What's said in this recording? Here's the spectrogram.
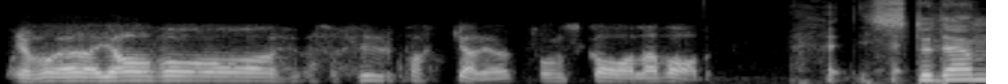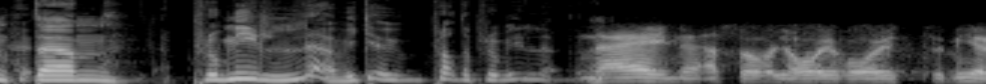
Jag var, jag var alltså, hur packad? På en skala vad? Studenten, Promille? Vi kan prata promille. Nej, nej, alltså jag har ju varit mer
